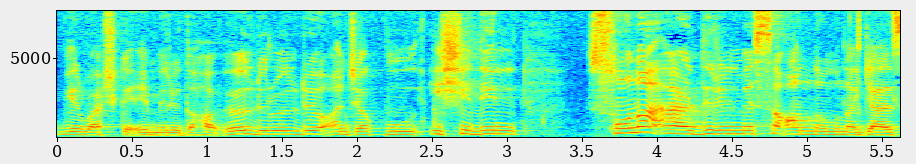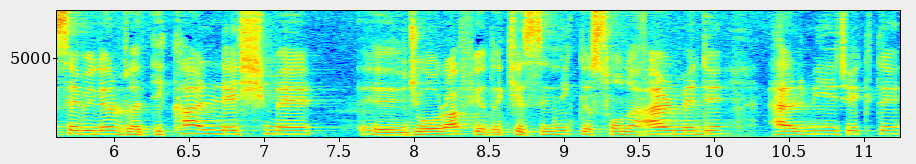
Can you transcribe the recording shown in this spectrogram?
bir başka emiri daha öldürüldü ancak bu IŞİD'in sona erdirilmesi anlamına gelse bile radikalleşme e, coğrafyada kesinlikle sona ermedi, ermeyecek de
